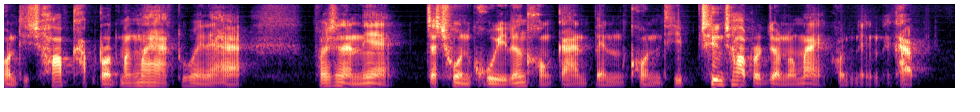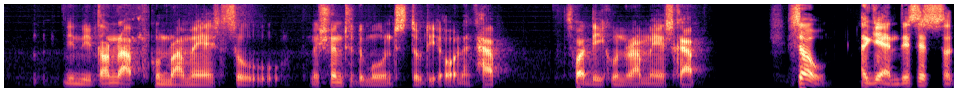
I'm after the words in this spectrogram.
คนที่ชอบขับรถมากๆด้วยนะฮะเพราะฉะนั้นเนี่ยจะชวนคุยเรื่องของการเป็นคนที่ชื่นชอบรถยนต์มากๆคนหนึ่งนะครับยินดีต้อนรับคุณราเมชสู่ Mission to the Moon Studio นะครับสวัสดีคุณราเมชครับ so again this is a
